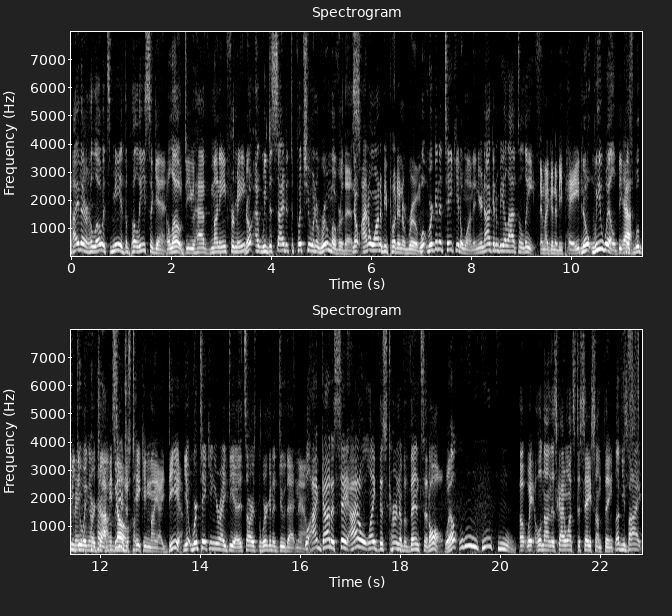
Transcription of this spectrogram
Hi there. Hello, it's me, the police again. Hello, do you have money for me? No, uh, we decided to put you in a room over this. No, I don't want to be put in a room. Well, we're gonna take you to one, and you're not gonna be allowed to leave. Am I going to be paid? No, we will because Yeah, we'll be pretty- doing our I job. mean, So no. you're just taking my idea. Yeah, we're taking your idea. It's ours. We're gonna do that now. Well, I gotta say, I don't like this turn of events at all. well, Oh, wait, hold on. This guy wants to say something. Love you. Bye.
